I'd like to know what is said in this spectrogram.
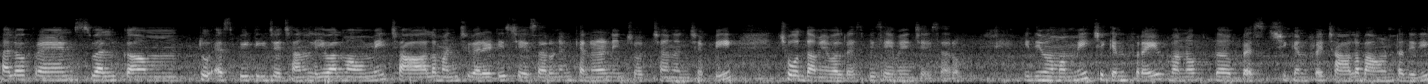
Hello friends welcome to SPTJ channel ఇవాళ మా మమ్మీ చాలా మంచి వెరైటీస్ చేశారు. నేను కెనడా నుంచి వచ్చానని చెప్పి చూద్దాం ఇవాళ రెసిపీస్ ఏమేమి చేశారు. ఇది మా mummy chicken fry one of the best chicken fry చాలా బాగుంటుంది ఇది.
